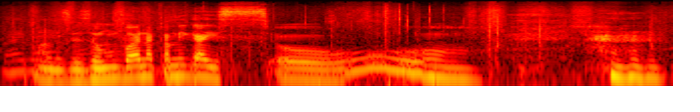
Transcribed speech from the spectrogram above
Bye-bye. Magzuzumba na kami guys. Oh.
